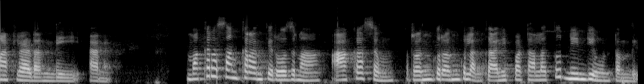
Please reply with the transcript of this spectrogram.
మాట్లాడండి అని. మకర సంక్రాంతి రోజున ఆకాశం రంగురంగుల గాలిపటాలతో నిండి ఉంటుంది.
